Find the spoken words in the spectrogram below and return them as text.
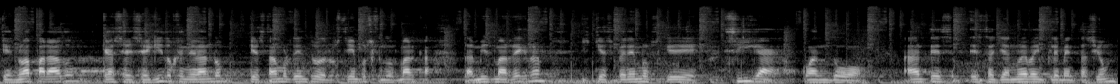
que no ha parado, que ha seguido generando, que estamos dentro de los tiempos que nos marca la misma regla y que esperemos que siga cuando antes esta ya nueva implementación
